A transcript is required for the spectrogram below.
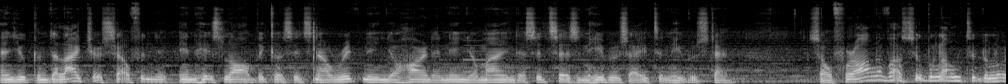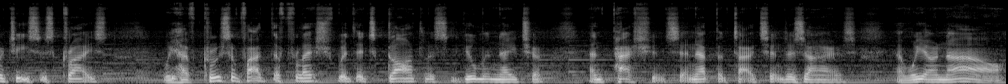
and you can delight yourself in, in His law because it's now written in your heart and in your mind, as it says in Hebrews 8 and Hebrews 10. So, for all of us who belong to the Lord Jesus Christ, we have crucified the flesh with its godless human nature and passions and appetites and desires. And we are now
